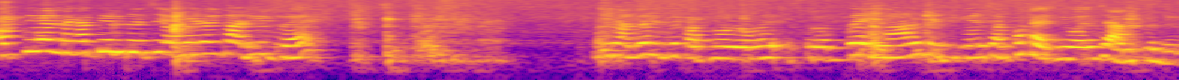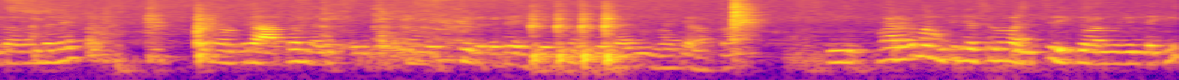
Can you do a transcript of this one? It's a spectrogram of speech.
കത്തി വേണ്ട കത്തി എടുത്ത് വെച്ച് അടുത്ത് അടി കിട്ടുവേ. ഇനി നല്ല രീതിയിൽ കത്തുന്നത് നമ്മൾ ശ്രദ്ധ എങ്ങാനും തെറ്റിക്കാൻ ചിലപ്പോൾ കരിഞ്ഞു പോകാൻ ചാൻസ് ഉണ്ട് കേട്ടോ. അതുകൊണ്ട് തന്നെ നമുക്ക് രാത്രി എന്തായാലും വെച്ച് എടുക്കട്ടെ എനിക്ക് നമുക്ക് എന്തായാലും ഇളക്കാം. ഈ വിറക് നമുക്ക് ജസ്റ്റ് ഒന്ന് വലിച്ചു വെക്കുകയാണെന്നുണ്ടെങ്കിൽ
